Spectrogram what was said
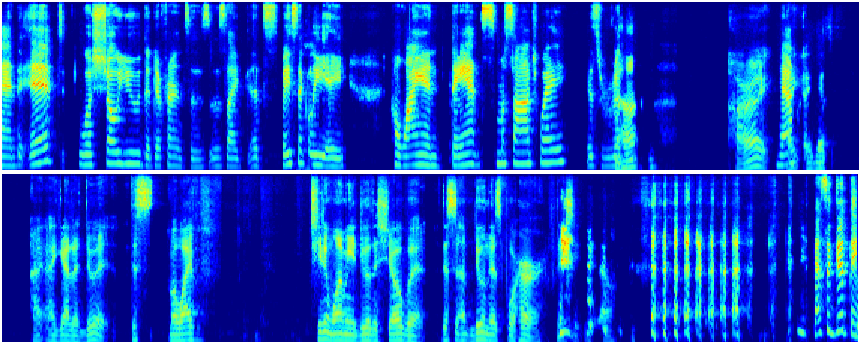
and it will show you the differences. It's like it's basically a Hawaiian dance massage way. It's really Uh-huh. All right. Yeah. I, I guess I, I gotta do it. This my wife. She didn't want me to do the show, but this I'm doing this for her. you know. that's a good thing.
